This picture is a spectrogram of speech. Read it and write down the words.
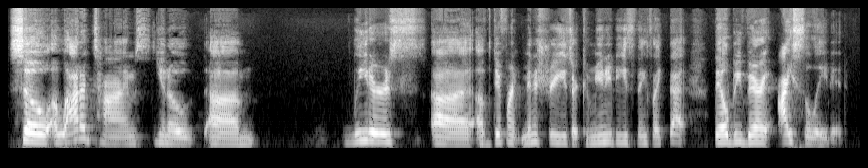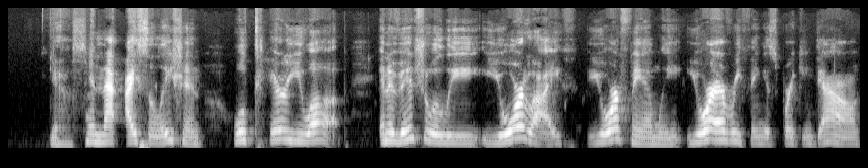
so a lot of times you know um leaders uh of different ministries or communities things like that they'll be very isolated yes and that isolation will tear you up and eventually your life your family your everything is breaking down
